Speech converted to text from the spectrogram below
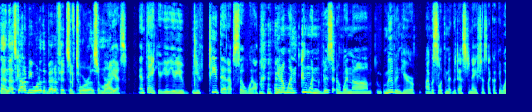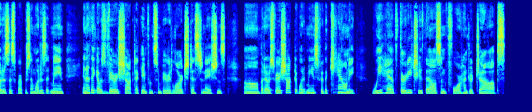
in. And that's got to be one of the benefits of tourism, right? Yes. And thank you. You you you you teed that up so well. you know, when when visit when um, moving here, I was looking at the destinations. Like, okay, what does this represent? What does it mean? And I think I was very shocked. I came from some very large destinations, uh, but I was very shocked at what it means for the county. We have thirty two thousand four hundred jobs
